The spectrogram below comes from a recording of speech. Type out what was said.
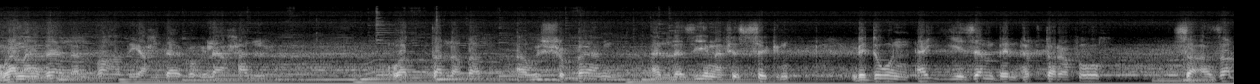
وما زال البعض يحتاج إلى حل. والطلبة أو الشبان الذين في السجن بدون أي ذنب اقترفوه سأظل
